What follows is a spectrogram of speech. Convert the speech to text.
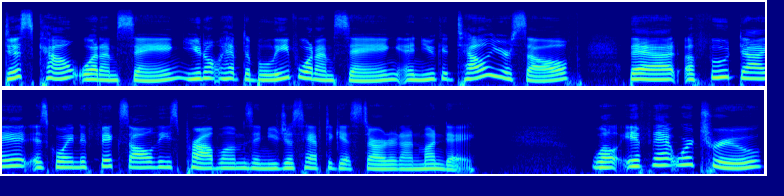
discount what I'm saying. You don't have to believe what I'm saying. And you could tell yourself that a food diet is going to fix all these problems and you just have to get started on Monday. Well, if that were true,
